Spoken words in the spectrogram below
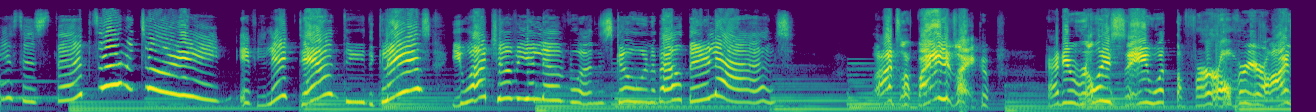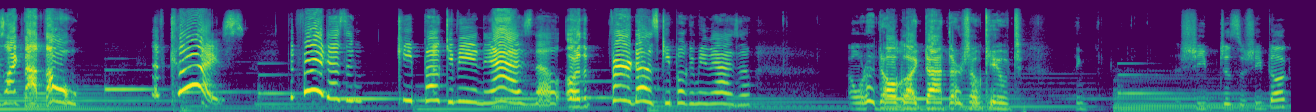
This is the observatory. If you look down through the glass, you watch over your loved ones going about their lives. That's amazing. Can you really see with the fur over your eyes like that, though? Of course. The fur doesn't keep poking me in the eyes, though. Or the fur does keep poking me in the eyes, though. I want a dog like that. They're so cute. I think a sheep, just a sheepdog.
